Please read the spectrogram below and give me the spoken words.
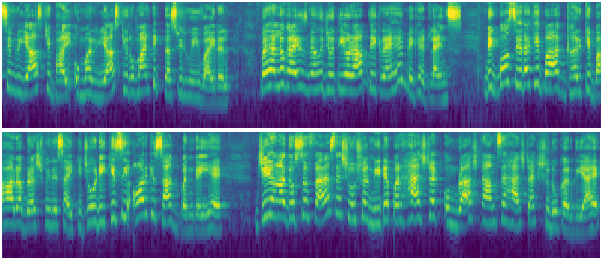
आसिम रियाज के भाई उमर रियाज की रोमांटिक तस्वीर हुई वायरल। वह हेलो गाइस मैं हूँ ज्योति और आप देख रहे हैं बिग हेडलाइंस बिग बॉस तेरह के बाद घर के बाहर अब रश्मि देसाई की जोड़ी किसी और के साथ बन गई है। जी हाँ दोस्तों फैंस ने सोशल मीडिया पर हैशटैग उमराज नाम से हैशटैग शुरू कर दिया है,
